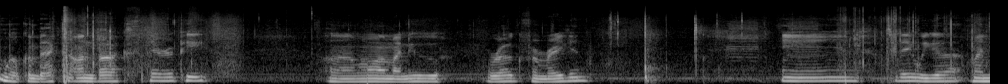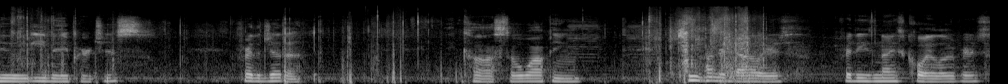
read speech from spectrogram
Welcome back to Unbox Therapy. Um, I'm on my new rug from Reagan. And today we got my new eBay purchase for the Jetta. It cost a whopping $200 for these nice coilovers.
